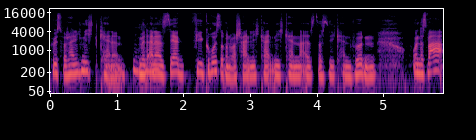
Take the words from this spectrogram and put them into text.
höchstwahrscheinlich nicht kennen. Mhm. Mit einer sehr viel größeren Wahrscheinlichkeit nicht kennen, als dass sie kennen würden. Und das war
